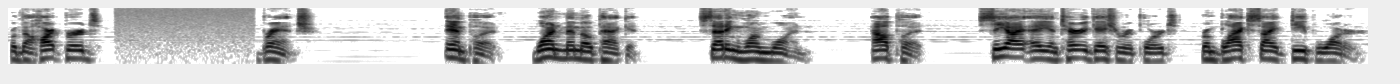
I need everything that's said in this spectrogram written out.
from the Hartford's branch. Input 1 memo packet. Setting 1-1 Output CIA interrogation reports from Black Site Deep Water.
